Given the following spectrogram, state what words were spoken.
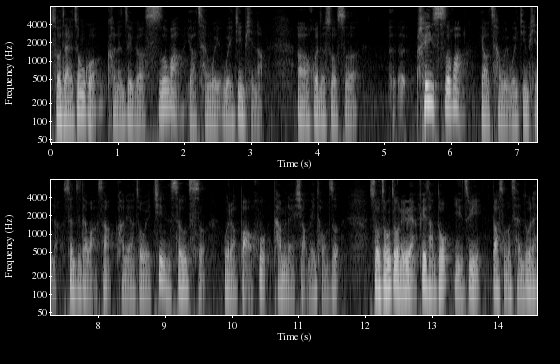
说在中国可能这个丝袜要成为违禁品了，啊，或者说是呃黑丝袜要成为违禁品了，甚至在网上可能要作为禁收词，为了保护他们的小明同志。说种种留言非常多，以至于到什么程度呢？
